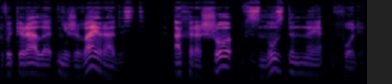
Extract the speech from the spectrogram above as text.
выпирала не живая радость, а хорошо взнузданная воля.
